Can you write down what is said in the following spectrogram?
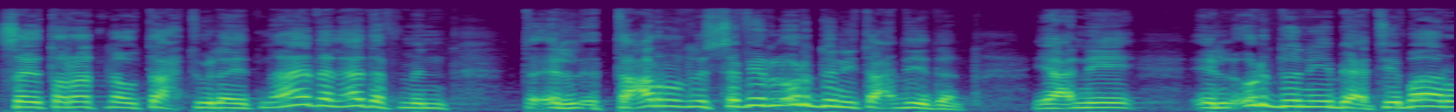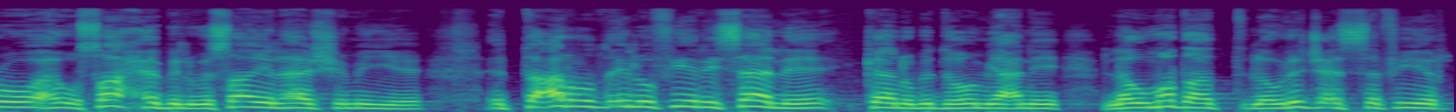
سيطرتنا وتحت ولايتنا. هذا الهدف من التعرض للسفير الأردني تحديدا. يعني الأردني باعتباره هو صاحب الوصاية الهاشمية. التعرض له في رسالة كانوا بدهم يعني لو مضت لو رجع السفير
